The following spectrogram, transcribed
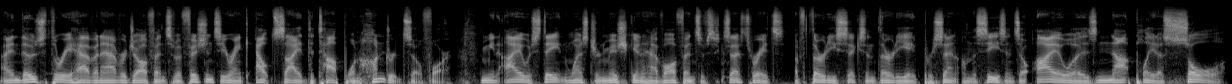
And those three have an average offensive efficiency rank outside the top 100 so far. I mean, Iowa State and Western Michigan have offensive success rates of 36 and 38% on the season. So Iowa has not played a soul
